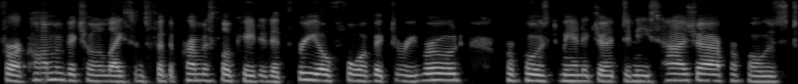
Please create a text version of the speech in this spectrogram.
for a common victual license for the premise located at 304 Victory Road. Proposed manager Denise Haja. Proposed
